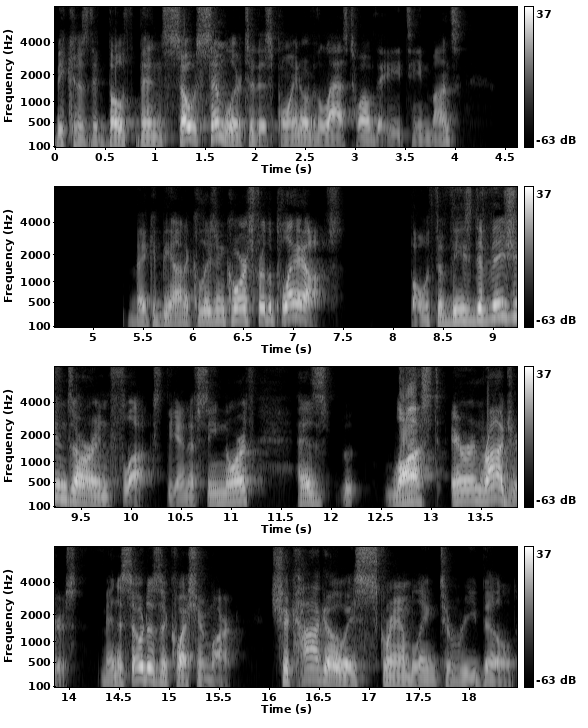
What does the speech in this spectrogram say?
because they've both been so similar to this point over the last 12 to 18 months. They could be on a collision course for the playoffs. Both of these divisions are in flux. The NFC North has lost Aaron Rodgers. Minnesota's a question mark. Chicago is scrambling to rebuild.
